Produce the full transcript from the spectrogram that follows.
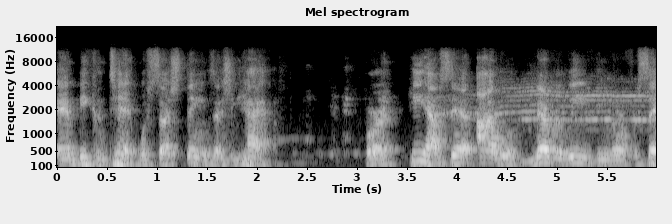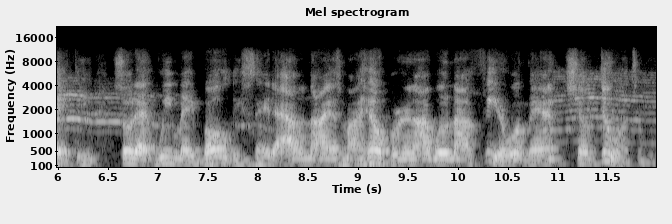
and be content with such things as ye have. For he have said, I will never leave thee nor forsake thee, so that we may boldly say that Adonai is my helper, and I will not fear what man shall do unto me.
